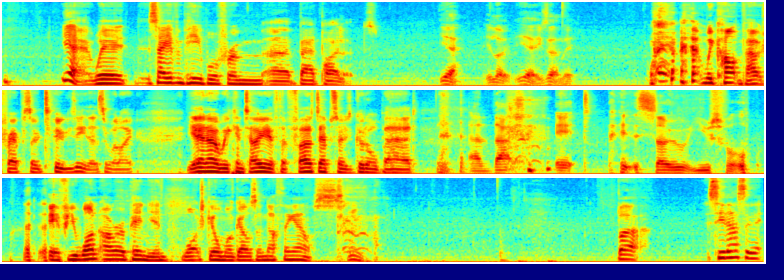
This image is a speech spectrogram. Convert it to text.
yeah we're saving people from uh, bad pilots yeah, you look, yeah, exactly. we can't vouch for episode twos either so we're like yeah no we can tell you if the first episode is good or bad And that's it. It's so useful. if you want our opinion watch gilmore girls and nothing else but see that's the thing.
